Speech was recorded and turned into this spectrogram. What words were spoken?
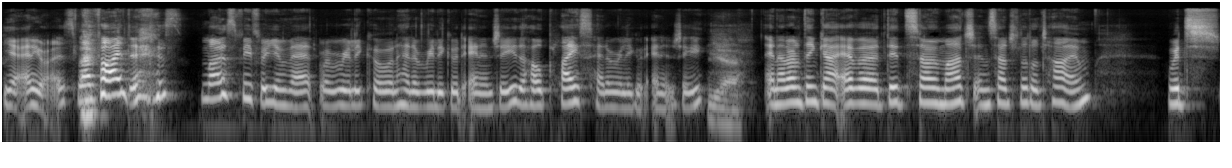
Yeah, anyways, my point is most people you met were really cool and had a really good energy. The whole place had a really good energy. Yeah. And I don't think I ever did so much in such little time, which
